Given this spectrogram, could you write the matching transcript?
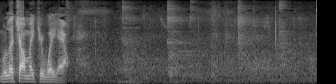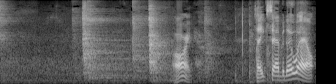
We'll let y'all make your way out. All right. Take Sabado out.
